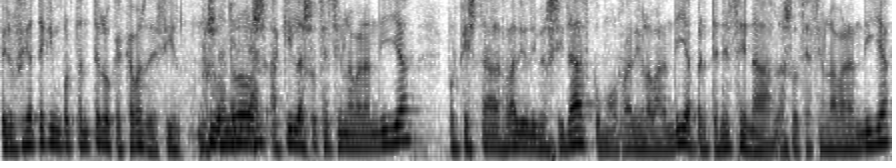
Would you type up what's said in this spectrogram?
pero fíjate qué importante lo que acabas de decir. Nosotros, aquí la Asociación La Barandilla, porque esta radiodiversidad, como Radio La Barandilla, pertenecen a la Asociación La Barandilla,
